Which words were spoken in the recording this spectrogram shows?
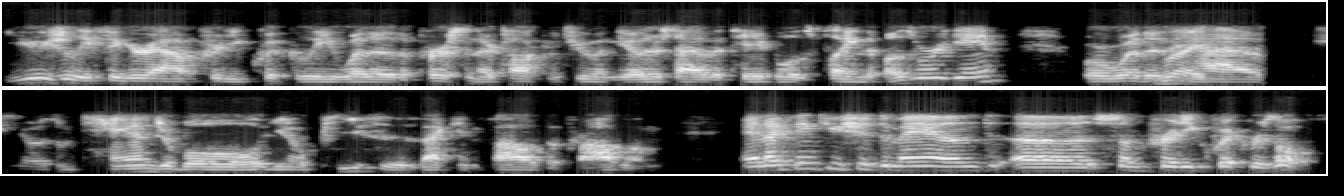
usually figure out pretty quickly whether the person they're talking to on the other side of the table is playing the buzzword game or whether right. they have you know some tangible you know pieces that can solve the problem. And I think you should demand uh, some pretty quick results.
